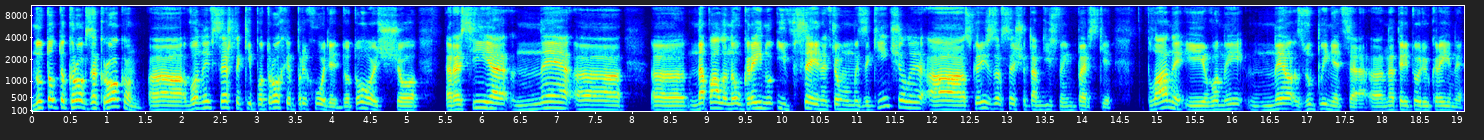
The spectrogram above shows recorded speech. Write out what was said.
Ну тобто, крок за кроком, е, вони все ж таки потрохи приходять до того, що Росія не е, е, напала на Україну і все, і на цьому ми закінчили. А скоріш за все, що там дійсно імперські плани, і вони не зупиняться е, на території України,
